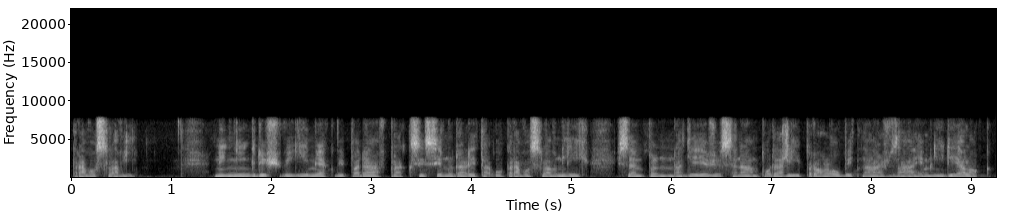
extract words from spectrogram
pravoslaví. Nyní, když vidím, jak vypadá v praxi synodalita u pravoslavných, jsem pln naděje, že se nám podaří prohloubit náš vzájemný dialog.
